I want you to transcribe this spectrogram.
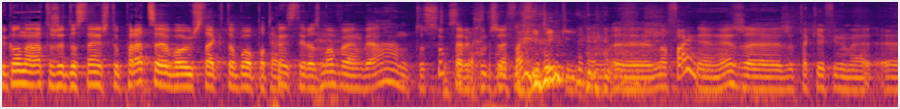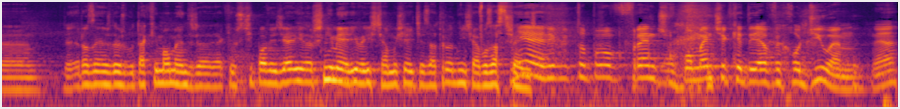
wygląda na to, że dostaniesz tu pracę, bo już tak to było pod Tak. koniec tej rozmowy. Ja mówię, a no to super, kurczę. Fajnie, dzięki. E, No fajnie, nie? Że, że takie filmy... e, Rozumiem, że to już był taki moment, że jak już ci powiedzieli, to już nie mieli wyjścia, musieli cię zatrudnić albo zastrzelić. Nie, nie, to było wręcz w momencie, kiedy ja wychodziłem, nie?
